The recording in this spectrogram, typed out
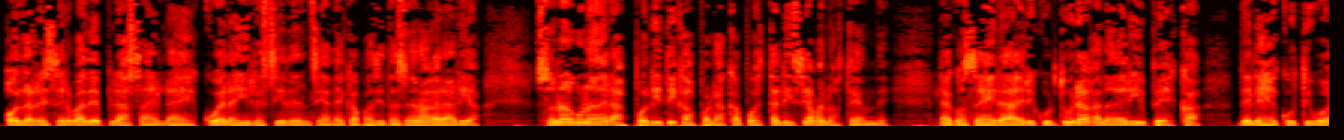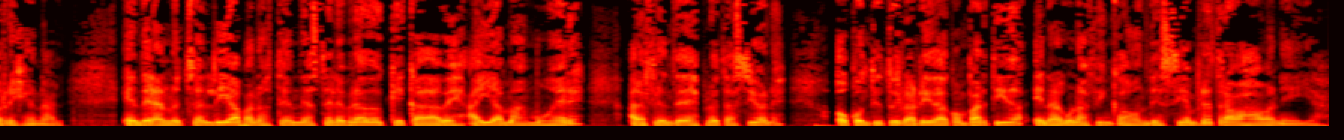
o la reserva de plazas en las escuelas y residencias de capacitación agraria son algunas de las políticas por las que apuesta Alicia Banostende, la consejera de Agricultura, Ganadería y Pesca del Ejecutivo Regional. En De la Noche al Día, Banostende ha celebrado que cada vez haya más mujeres al frente de explotaciones o con titularidad compartida en algunas fincas donde siempre trabajaban ellas.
